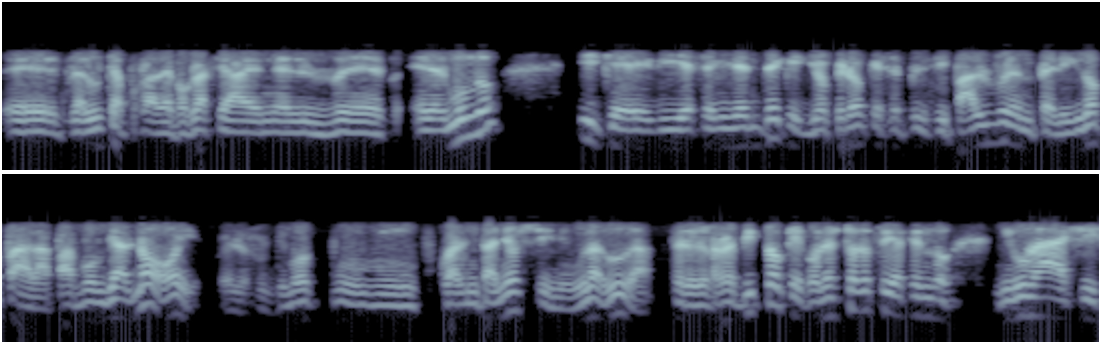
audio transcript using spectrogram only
eh, la lucha por la democracia en el, eh, en el mundo y que y es evidente que yo creo que es el principal peligro para la paz mundial, no hoy, en los últimos 40 mm, años sin ninguna duda. Pero repito que con esto no estoy haciendo ningún análisis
